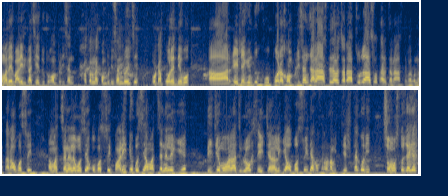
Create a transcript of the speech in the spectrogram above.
আমাদের বাড়ির কাছে দুটো কম্পিটিশান খতরনাক কম্পিটিশান রয়েছে, ওটা পরে দেবো। আর এটা কিন্তু খুব বড় কম্পিটিশান যারা আসতে যাবে, তারা চলে আসো তারা যারা আসতে পারবে না, তারা অবশ্যই আমার চ্যানেলে বসে, অবশ্যই বাড়িতে বসে আমার চ্যানেলে গিয়ে ডিজে মহারাজ ব্লগস এই চ্যানেলে গিয়ে অবশ্যই দেখো, কারণ আমি চেষ্টা করি সমস্ত জায়গায়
